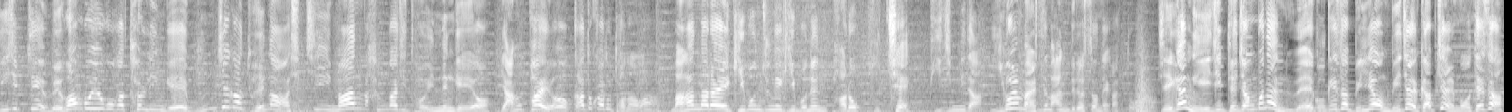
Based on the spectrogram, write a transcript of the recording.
이집트의 외환 보유고가 털린 게 문제가 되나 싶지만 한 가지 더 있는 게요 양파요 까도 까도 더 나와. 망한 나라의 기본 중의 기본은 바로 부채 빚입니다. 이걸 말씀 안 드렸어 내가 또. 지금 이집트 정부는 외국에서 빌려온 빚을 갚질 못해서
